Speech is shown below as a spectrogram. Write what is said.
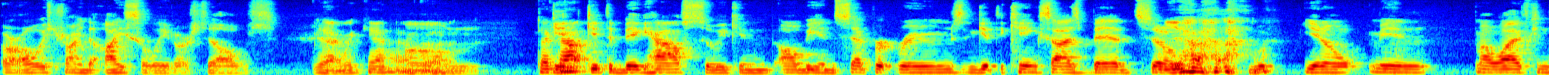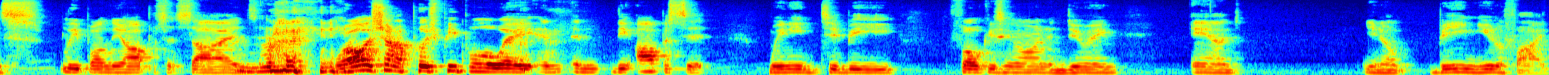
are always trying to isolate ourselves. yeah, we can't have Um, that. get, get the big house so we can all be in separate rooms and get the king size bed. So yeah, you know, me and my wife can sleep on the opposite sides. right. We're always trying to push people away, and, and the opposite we need to be focusing on and doing, and you know, being unified.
